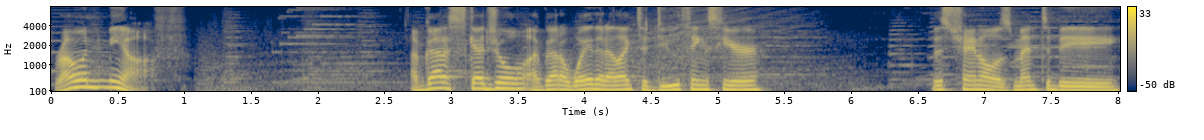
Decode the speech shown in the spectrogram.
throwing me off. I've got a schedule. I've got a way that I like to do things here. This channel is meant to be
